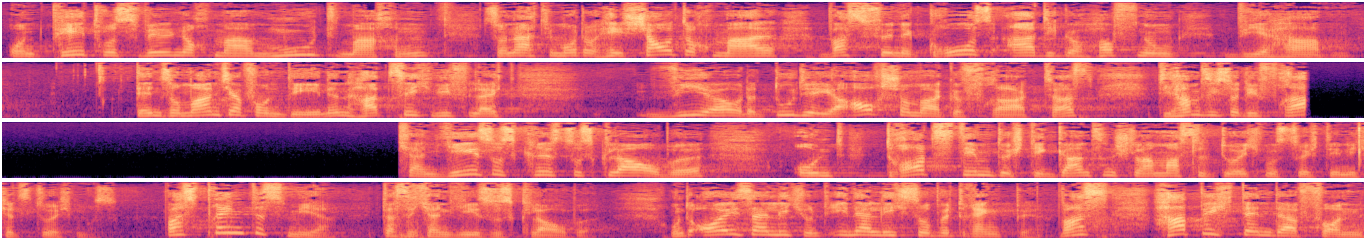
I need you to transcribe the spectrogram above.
Und Petrus will nochmal Mut machen, so nach dem Motto, hey, schaut doch mal, was für eine großartige Hoffnung wir haben. Denn so mancher von denen hat sich, wie vielleicht wir oder du dir ja auch schon mal gefragt hast, die haben sich so die Frage, ich an Jesus Christus glaube und trotzdem durch den ganzen Schlamassel durch muss, durch den ich jetzt durch muss. Was bringt es mir, dass ich an Jesus glaube und äußerlich und innerlich so bedrängt bin? Was habe ich denn davon,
